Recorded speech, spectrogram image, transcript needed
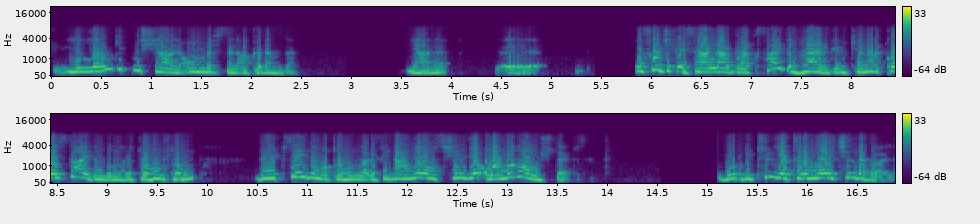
yıllarım gitmiş yani 15 sene akademide. Yani e, ufacık eserler bıraksaydım her gün kenara koysaydım bunları tohum tohum büyütseydim o tohumları fidanlar olsun şimdi orman olmuştu hepsi. Bu bütün yatırımlar için de böyle.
